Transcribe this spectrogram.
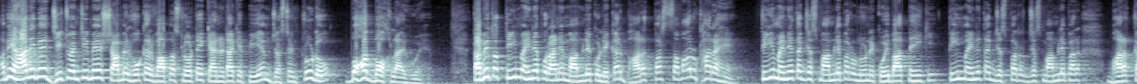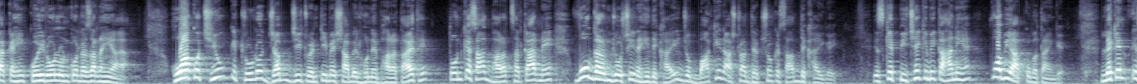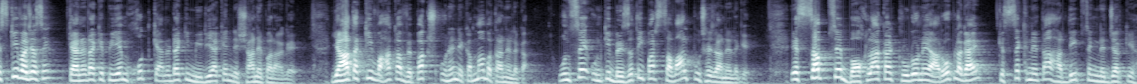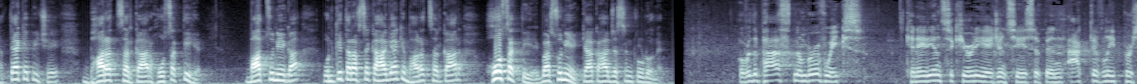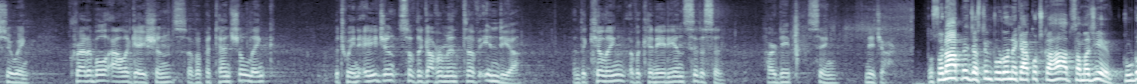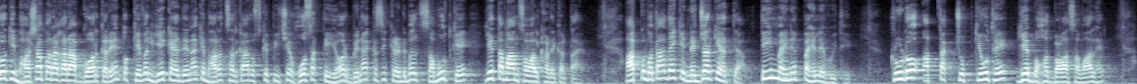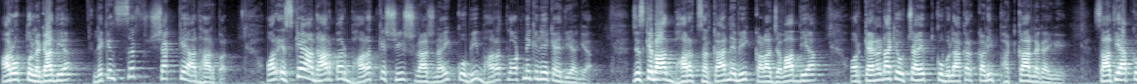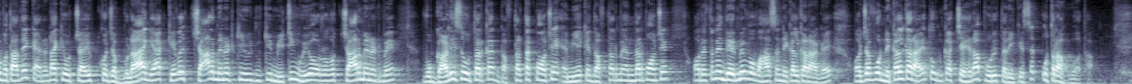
अभी हाल ही में G twenty में शामिल होकर वापस लौटे कनाडा के पीएम जस्टिन ट्रूडो बहुत बौखलाए हुए हैं। तभी तो तीन महीने पुराने मामले को लेकर भारत पर सवाल उठा रहे हैं। तीन महीने तक जिस मामले पर उन्होंने कोई बात नहीं की, तीन महीने तक जिस पर, जिस मामले पर भारत का कहीं कोई रोल उनको नज़र नहीं आया। हुआ कुछ यूँ कि ट्रूडो जब जी ट्वेंटी में शामिल होने भारत आए थे तो उनके साथ भारत सरकार ने वो गर्मजोशी नहीं दिखाई जो बाकी राष्ट्राध्यक्षों के साथ दिखाई गई। इसके पीछे की भी कहानी है वो भी आपको बताएँगे। लेकिन इसकी वजह से कनाडा के पीएम खुद कनाडा की मीडिया के निशाने पर आ गए। यहाँ तक कि वहाँ का विपक्ष उन्हें निकम्मा बताने लगा। उनसे उनकी बेइज्जती पर सवाल पूछे जाने लगे। इस सबसे बौखला कर ट्रूडो ने आरोप लगाए कि सिख नेता हरदीप सिंह निज्जर की हत्या के पीछे भारत सरकार हो सकती है। बात सुनिएगा। उनकी तरफ़ से कहा गया कि भारत सरकार हो सकती है। एक बार सुनिए क्या कहा जस्टिन ट्रूडो ने? Over the past number of weeks, Canadian security agencies have been actively pursuing credible allegations of a potential link between agents of the government of India and the killing of a Canadian citizen, Hardeep Singh Nijjar. तो सुना आपने Justin Trudeau ने क्या कुछ कहा आप समझिए Trudeau की भाषा पर अगर आप गौर करें तो केवल यह कह देना कि भारत सरकार उसके पीछे हो सकती है और बिना किसी क्रेडिबल सबूत के ये तमाम सवाल खड़े करता है आपको बता दें कि निज्जर की हत्या तीन महीने पहले हुई थी ट्रूडो अब तक चुप क्यों थे? यह बहुत बड़ा सवाल है। आरोप तो लगा दिया, लेकिन सिर्फ़ शक के आधार पर। और इसके आधार पर भारत के शीर्ष राजनयिक को भी भारत लौटने के लिए कह दिया गया। जिसके बाद भारत सरकार ने भी कड़ा जवाब दिया और कनाडा के उच्चायुक्त को बुलाकर कड़ी फटकार लगाई गई। साथ ही आपको बता दें, कनाडा के उच्चायुक्त को जब बुलाया गया, केवल चार मिनट की उनकी मीटिंग हुई और वो चार मिनट में वो गाड़ी से उतरकर दफ्तर तक पहुँचे एमईए के दफ्तर में अंदर पहुँचे और इतने देर में वो वहाँ से निकल कर आ गए और जब वो निकल कर आए तो उनका चेहरा पूरी तरीके से उतरा हुआ था।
